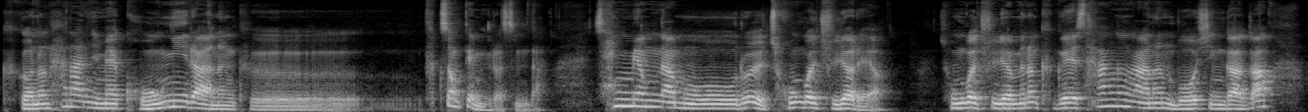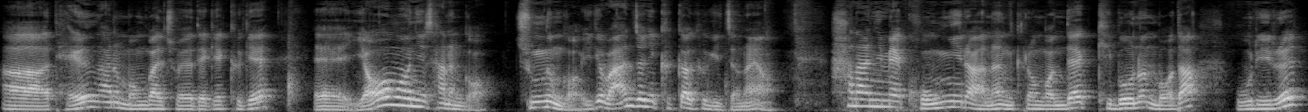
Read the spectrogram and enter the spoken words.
그거는 하나님의 공이라는 그 특성 때문에 그렇습니다. 생명나무를 좋은 걸 주려래요. 좋은 걸 주려면은 그거에 상응하는 무엇인가가 아, 대응하는 뭔가를 줘야 되게 그게 에, 영원히 사는 거, 죽는 거 이게 완전히 극과 극이잖아요. 하나님의 공이라는 그런 건데 기본은 뭐다? 우리를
